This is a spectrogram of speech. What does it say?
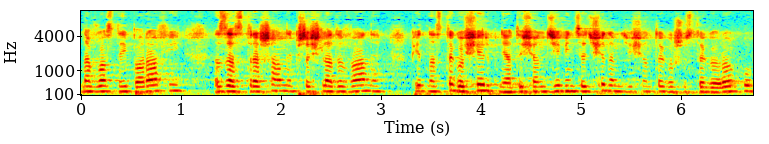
na własnej parafii, zastraszany, prześladowany 15 sierpnia 1976 roku,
